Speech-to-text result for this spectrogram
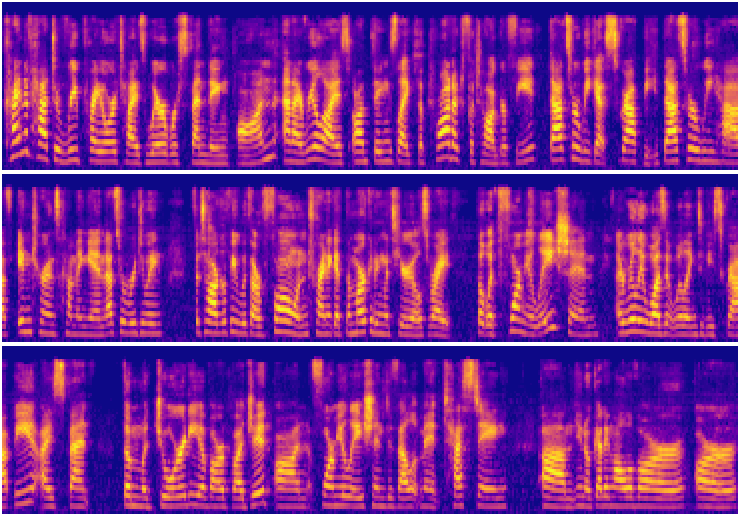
kind of had to reprioritize where we're spending on. And I realized on things like the product photography, that's where we get scrappy. That's where we have interns coming in. That's where we're doing photography with our phone, trying to get the marketing materials right. But with formulation, I really wasn't willing to be scrappy. I spent the majority of our budget on formulation development, testing, um, you know, getting all of our, our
